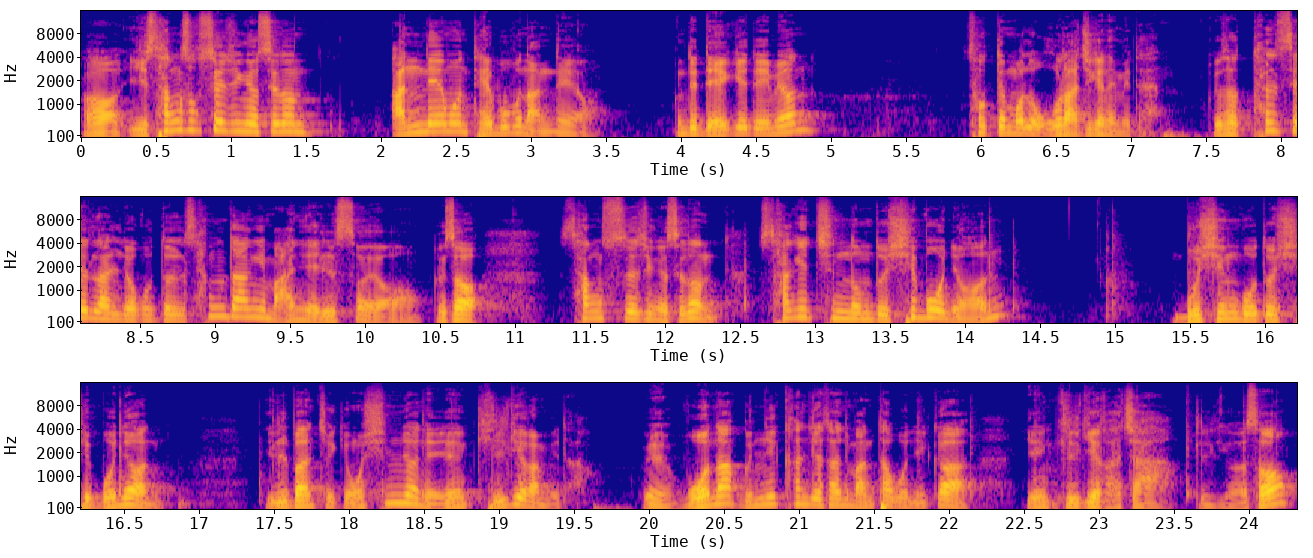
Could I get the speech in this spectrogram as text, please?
어, 이 상속세 증여세는 안 내면 대부분 안 내요. 근데 내게 되면 속된 말로 오라지게 냅니다. 그래서 탈세를 하려고들 상당히 많이 애를 써요. 그래서 상속세 증여세는 사기친 놈도 15년, 무신고도 15년, 일반적 경우 10년이에요. 얘는 길게 갑니다. 왜? 워낙 은닉한 재산이 많다 보니까 얘는 길게 가자. 길게 가서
